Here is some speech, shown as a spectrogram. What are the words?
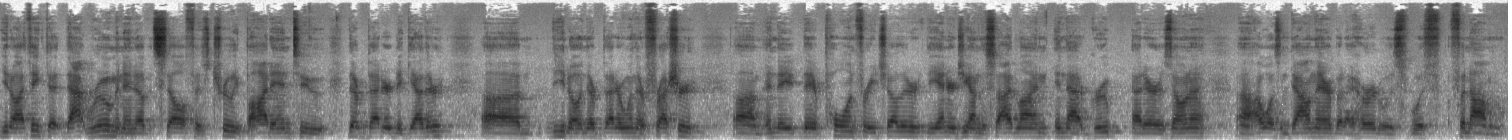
you know, I think that that room in and of itself has truly bought into. They're better together, um, you know, and they're better when they're fresher um, and they, they're pulling for each other. The energy on the sideline in that group at Arizona, uh, I wasn't down there, but I heard was, was phenomenal.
